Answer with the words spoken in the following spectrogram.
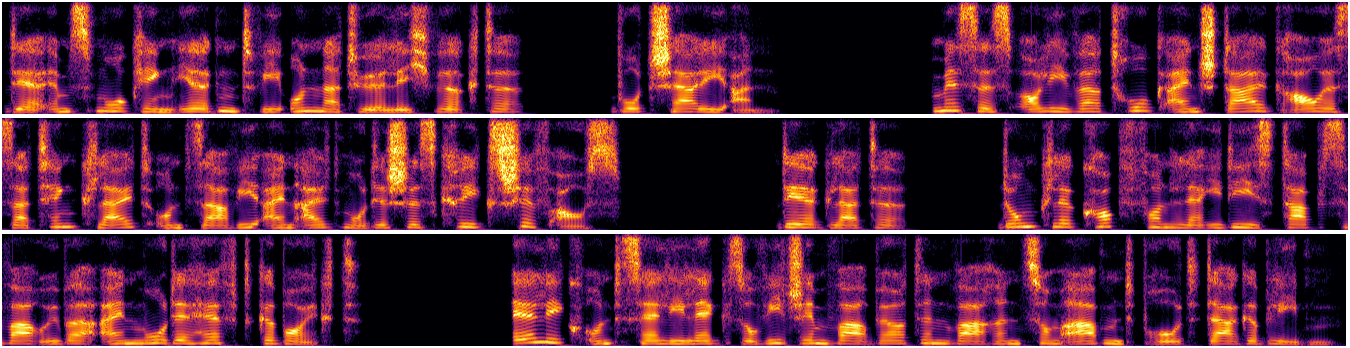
der im Smoking irgendwie unnatürlich wirkte, bot Sherry an. Mrs. Oliver trug ein stahlgraues Satinkleid und sah wie ein altmodisches Kriegsschiff aus. Der glatte, dunkle Kopf von Lady Stubbs war über ein Modeheft gebeugt. Alec und Sally Legg sowie Jim Warburton waren zum Abendbrot dageblieben.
